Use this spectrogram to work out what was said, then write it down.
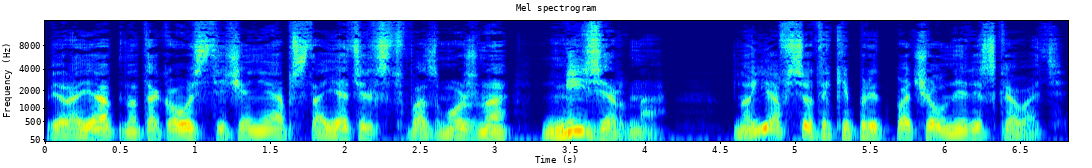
Вероятно, такого стечения обстоятельств, возможно, мизерно, но я все-таки предпочел не рисковать.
